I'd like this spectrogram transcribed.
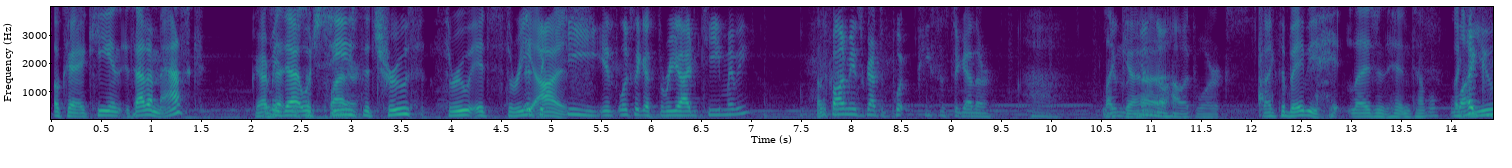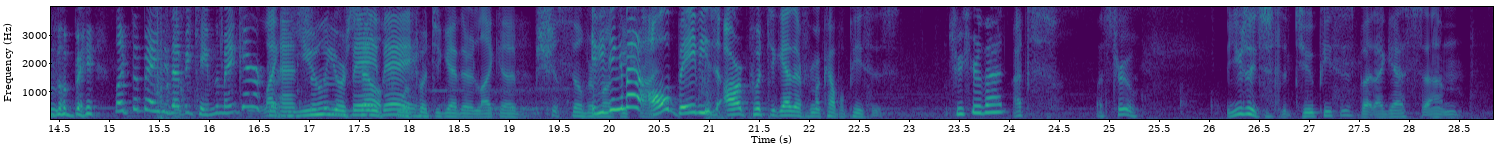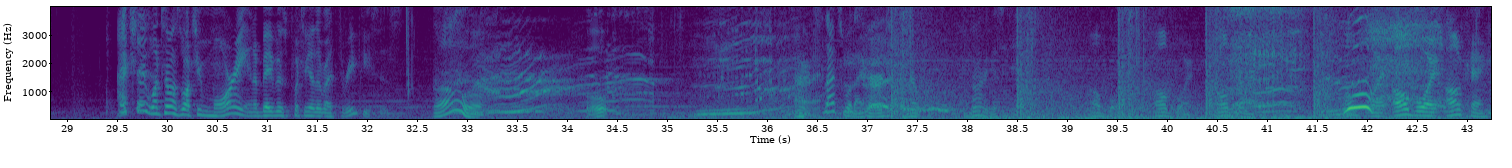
Okay, key. In, is that a mask? Grab me that that, which sees the truth through its three It's eyes. a key. It looks like a three-eyed key, maybe. Which probably means we're gonna have to put pieces together. Like you, you know uh, how it works. Like the baby. hit Legend of the Hidden Temple. Like, Like, you the ba- like the baby that became the main character. like And you soon, yourself baby. were put together like a sh- silver If you think monkey about it, all babies are put together from a couple pieces. Did you hear that? That's that's true. Usually it's just the two pieces, but I guess um, Actually, one time I was watching Maury, and a baby was put together by three pieces. Oh. All right. So that's what I heard. no. Oh, I guess it hit. Oh boy. Oh boy. Oh boy. Oh boy. Oh boy. Okay.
